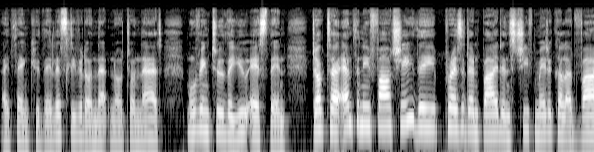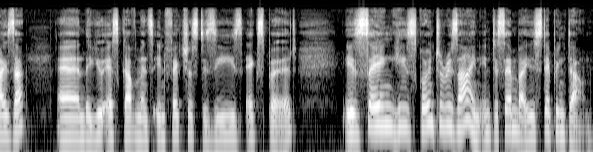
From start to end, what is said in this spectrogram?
I thank you there. Let's leave it on that note on that. Moving to the US then. Dr. Anthony Fauci, the President Biden's chief medical advisor and the US government's infectious disease expert, is saying he's going to resign in December. He's stepping down.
